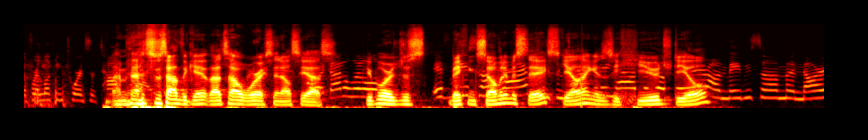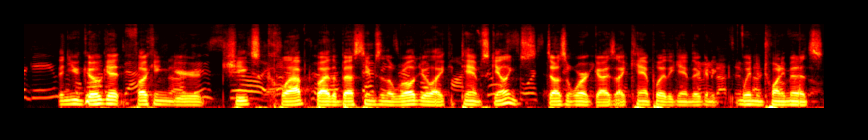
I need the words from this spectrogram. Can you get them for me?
If we're looking towards the I top mean, that's side, just how the game. That's how it works in Well, I LCS. got a little People are just iffy making so many sometimes. mistakes. We've been Scaling is a hopping huge up deal. there on maybe some Gnar games Then with you a go lot of get depth, fucking but your is cheeks still, like, clapped by the best teams in the stepping world. to You're the like, front. damn, It's still a scaling source just of doesn't work, something guys. I different. can't play the game. They're I mean, gonna that's win in 20 minutes.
